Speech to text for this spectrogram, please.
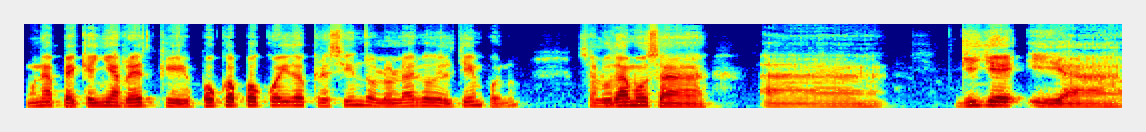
una pequeña red que poco a poco ha ido creciendo a lo largo del tiempo, ¿no? Saludamos a, a Guille y a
